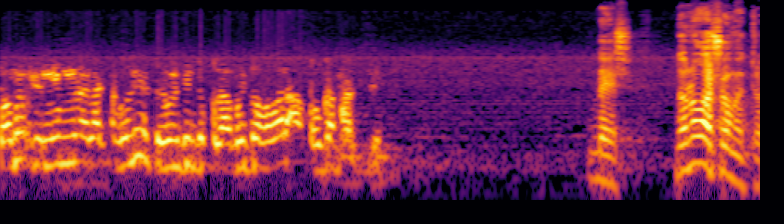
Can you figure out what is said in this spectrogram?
তবে যে নিম্ন এলাকাগুলি, সেগুলি কিন্তু প্লাবিত হওয়ার আশঙ্কা থাকছে। বেশ, ধন্যবাদ সৌমিত্র।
